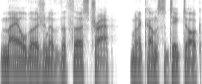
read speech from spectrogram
male version of the thirst trap when it comes to TikTok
